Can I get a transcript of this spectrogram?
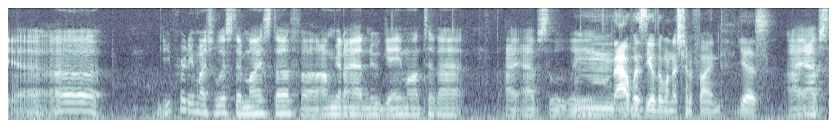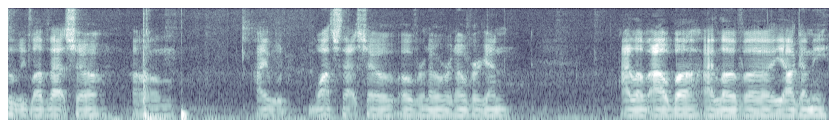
Yeah, uh, you pretty much listed my stuff. Uh, I'm gonna add new game onto that. I absolutely, Mm, that was the other one I should have find. Yes. I absolutely love that show. Um, I would watch that show over and over and over again. I love Aoba. I love uh, Yagami.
